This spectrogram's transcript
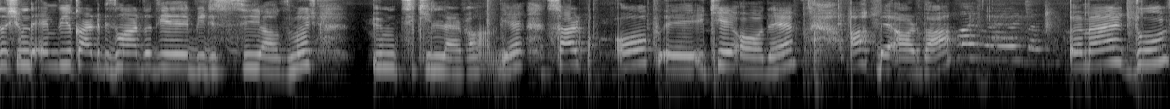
burada şimdi en büyük Arda bizim Arda diye birisi yazmış. Ümtikiller falan diye. Sarp Op 2 OD. Ah be Arda. Ömer Dur.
